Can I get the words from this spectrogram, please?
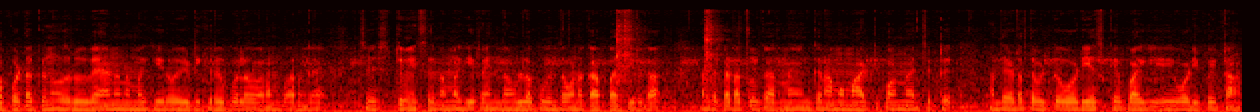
அப்போ டக்குன்னு ஒரு வேனு நம்ம ஹீரோ இடிக்கிற போல வரம் பாருங்க. செஸ்ட் மிஸ் நம்ம ஹீரோயின் தான் உள்ள புகுந்தவனை காப்பாற்றிருக்கா அந்த கடத்தல்காரனை எங்கே நம்ம மாட்டிப்போன்னு வச்சுட்டு அந்த இடத்த விட்டு ஓடி எஸ்கேப் ஆகி ஓடி போயிட்டான்.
